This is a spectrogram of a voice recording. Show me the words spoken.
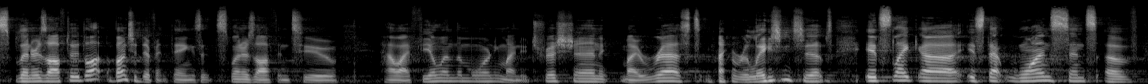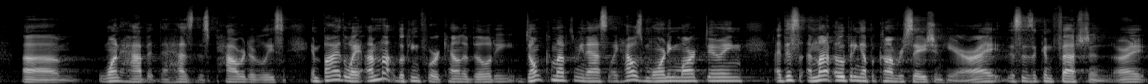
splinters off to a bunch of different things. It splinters off into how I feel in the morning, my nutrition, my rest, my relationships. It's like uh, it's that one sense of um, one habit that has this power to release. And by the way, I'm not looking for accountability. Don't come up to me and ask, like, how's morning Mark doing? I, this, I'm not opening up a conversation here, all right? This is a confession, all right?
